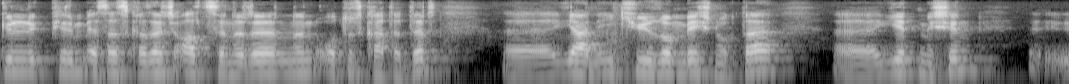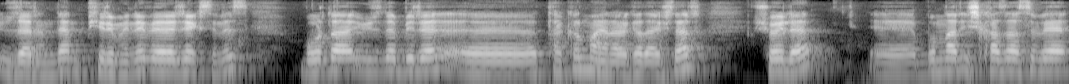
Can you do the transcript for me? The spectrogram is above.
günlük prim esas kazanç alt sınırının 30 katıdır. E, yani 215.70'in üzerinden primini vereceksiniz. Burada %1'e e, takılmayın arkadaşlar. Şöyle e, bunlar iş kazası ve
